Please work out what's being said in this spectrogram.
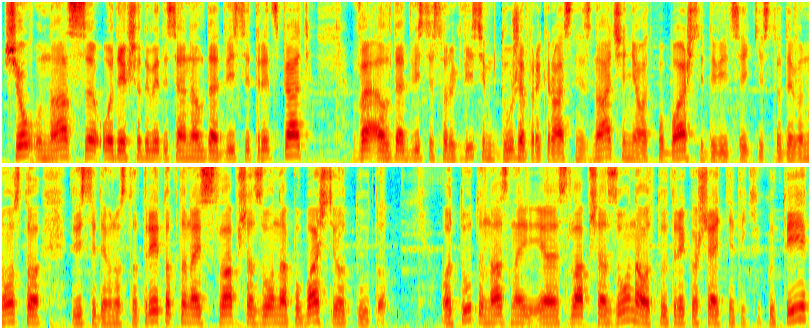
що у нас, от якщо дивитися НЛД 235, ВЛД 248 дуже прекрасні значення. От побачте, дивіться, які 190, 293, тобто найслабша зона, побачте, отут. Отут у нас найслабша зона, отут рикошетні такі кути,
